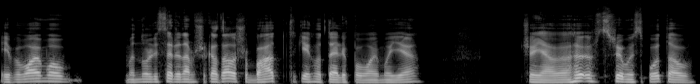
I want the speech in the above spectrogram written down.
І, по-моєму, в минулій серії нам ще казали, що багато таких готелів, по-моєму, є. Чи я з чимось спутав.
